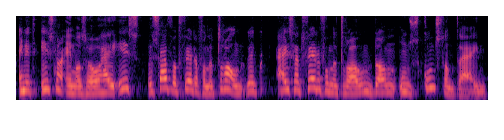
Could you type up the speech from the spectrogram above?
En het is nou eenmaal zo, hij is, staat wat verder van de troon. Hij staat verder van de troon dan ons Constantijn.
